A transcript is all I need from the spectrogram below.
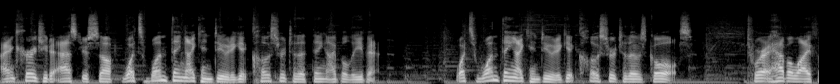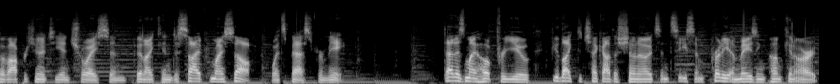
I encourage you to ask yourself what's one thing I can do to get closer to the thing I believe in? What's one thing I can do to get closer to those goals? To where I have a life of opportunity and choice, and then I can decide for myself what's best for me. That is my hope for you. If you'd like to check out the show notes and see some pretty amazing pumpkin art,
